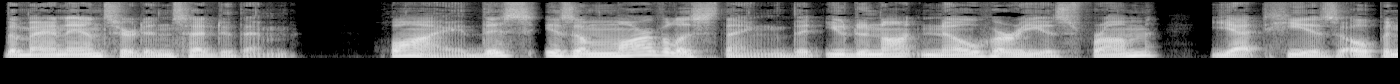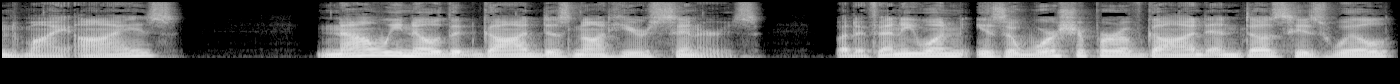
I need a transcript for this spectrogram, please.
The man answered and said to them, why, this is a marvelous thing, that you do not know where he is from, yet he has opened my eyes. Now we know that God does not hear sinners, but if anyone is a worshipper of God and does his will,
